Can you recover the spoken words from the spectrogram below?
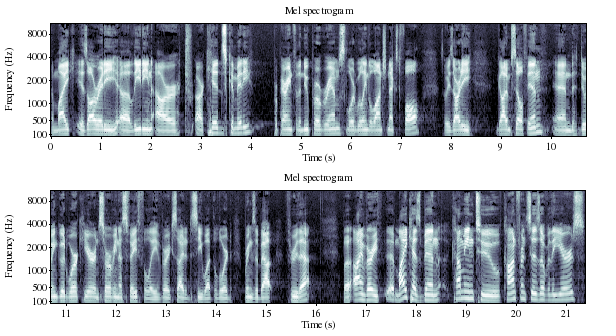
Uh, Mike is already uh, leading our, our kids committee preparing for the new programs, Lord willing, to launch next fall. So he's already got himself in and doing good work here and serving us faithfully. Very excited to see what the Lord brings about through that. But I'm very, uh, Mike has been coming to conferences over the years,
